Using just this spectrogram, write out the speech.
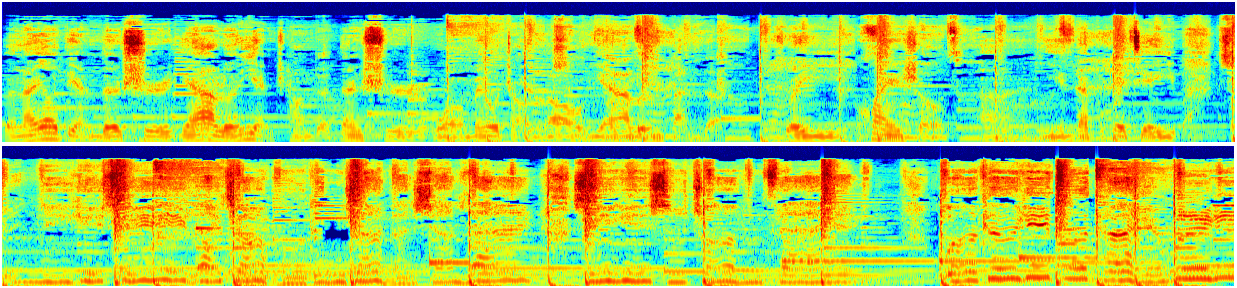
本来要点的是炎亚纶演唱的，但是我没有找到炎亚纶版的，所以换一首，啊、你应该不会介意吧？你一起来，脚步慢下来，心是状态，我可以不太温柔。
